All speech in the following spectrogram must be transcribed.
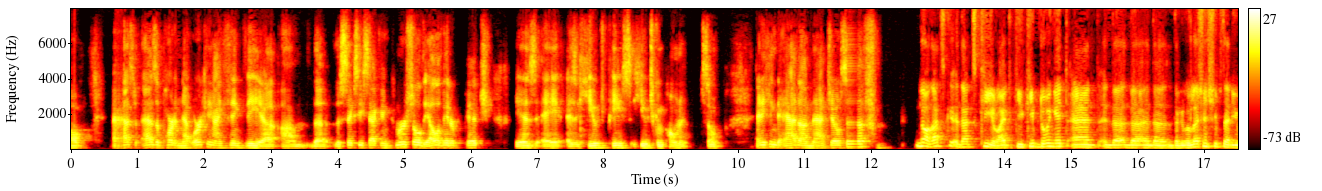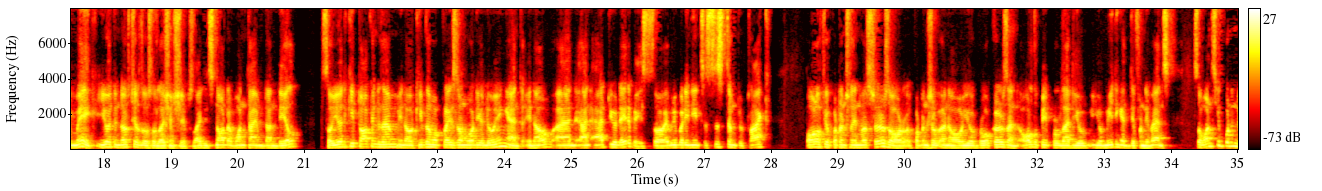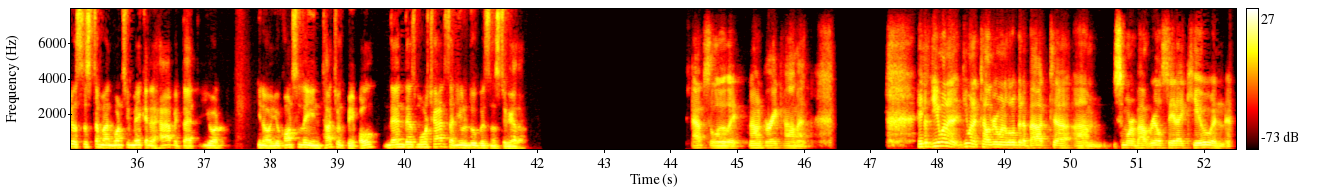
as as a part of networking, I think the uh, um, the the 60 second commercial, the elevator pitch, is a is a huge piece, a huge component. So, anything to add on that, Joseph? No, that's that's key, right? You keep doing it, and the the the, the relationships that you make, you have to nurture those relationships, right? It's not a one time done deal. So you have to keep talking to them, you know, keep them appraised on what you're doing, and you know, and and add to your database. So everybody needs a system to track all of your potential investors or potential, you know, your brokers and all the people that you you're meeting at different events. So once you put into a system and once you make it a habit that you're, you know, you're constantly in touch with people, then there's more chance that you'll do business together. Absolutely. No, great comment. Hey, do you want to do you want to tell everyone a little bit about uh, um, some more about Real Estate IQ and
